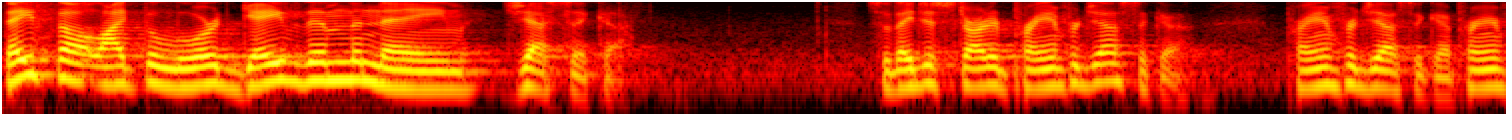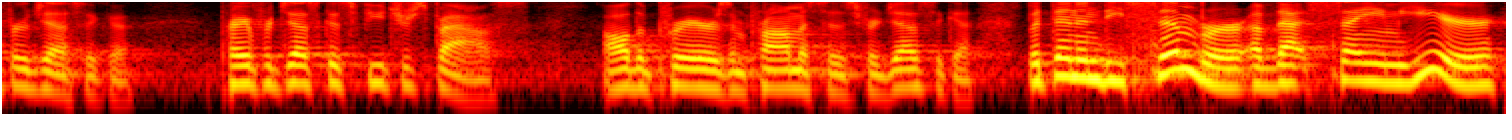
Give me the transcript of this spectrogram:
they felt like the Lord gave them the name Jessica. So they just started praying for Jessica, praying for Jessica, praying for Jessica, praying for Jessica's future spouse, all the prayers and promises for Jessica. But then in December of that same year,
